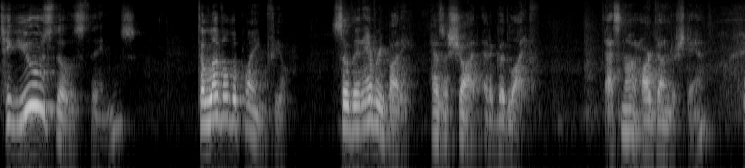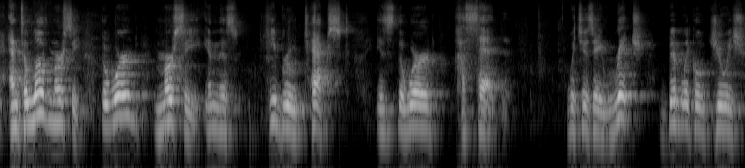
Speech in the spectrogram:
to use those things to level the playing field so that everybody has a shot at a good life. That's not hard to understand. And to love mercy, the word mercy in this Hebrew text is the word chesed, which is a rich biblical Jewish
